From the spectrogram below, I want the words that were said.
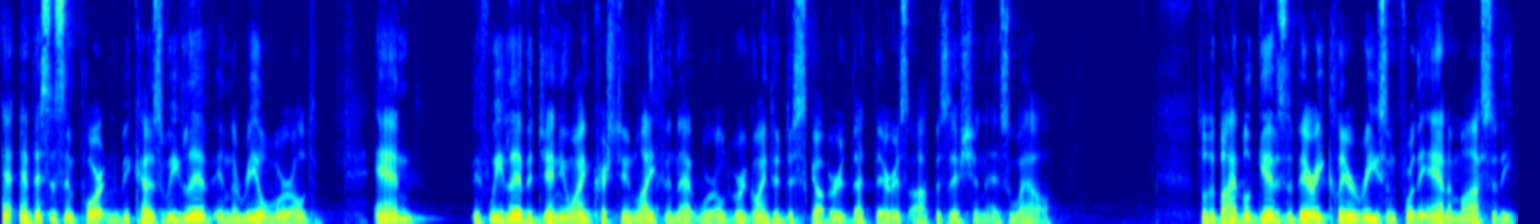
And, and this is important because we live in the real world, and if we live a genuine Christian life in that world, we're going to discover that there is opposition as well. So the Bible gives a very clear reason for the animosity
